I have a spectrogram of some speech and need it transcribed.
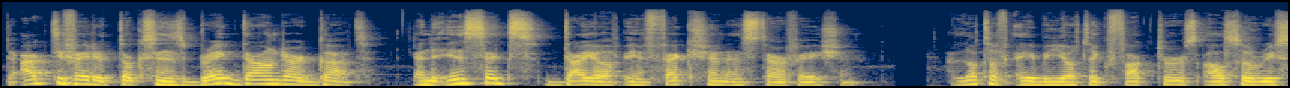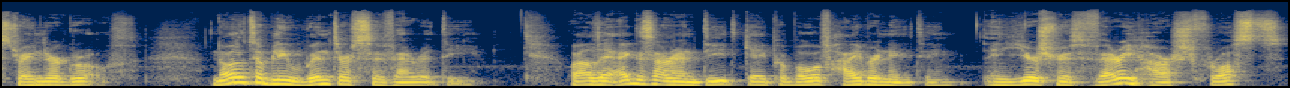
The activated toxins break down their gut and the insects die of infection and starvation. A lot of abiotic factors also restrain their growth, notably winter severity. While the eggs are indeed capable of hibernating, in years with very harsh frosts,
